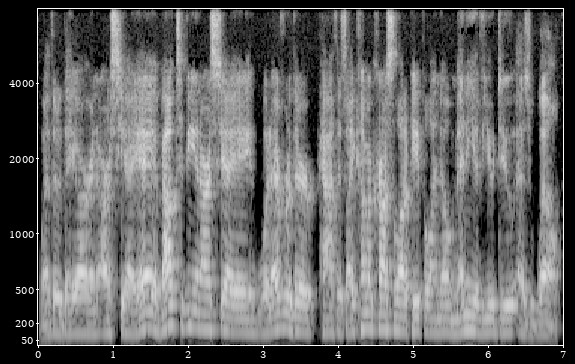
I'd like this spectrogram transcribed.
whether they are in RCIA, about to be in RCIA, whatever their path is. I come across a lot of people. I know many of you do as well,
